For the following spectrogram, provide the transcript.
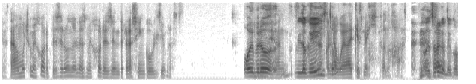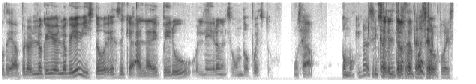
estaba mucho mejor, pues era una de las mejores de entre las cinco últimas. Oye, pero dan- lo que he van con la visto... hueva de que es México, no jodas. No, sorry que te corté ya, pero lo que yo, lo que yo he visto es de que a la de Perú le dieron el segundo puesto. O sea, ¿cómo? el Básicamente tercer puesto. puesto.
